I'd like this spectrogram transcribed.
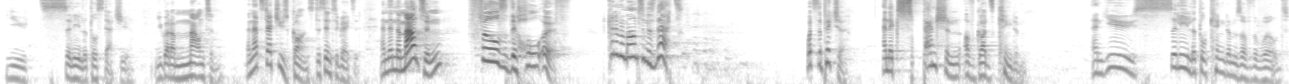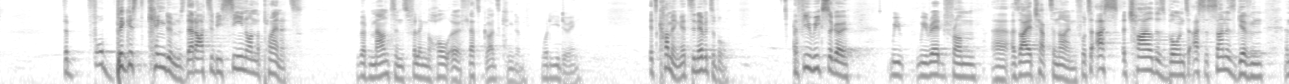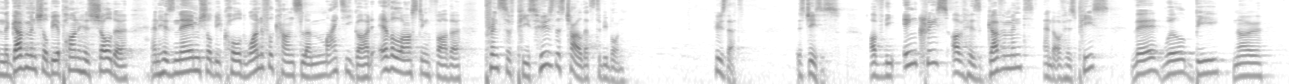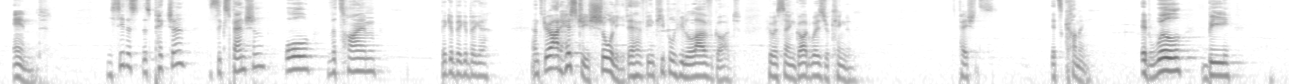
you silly little statue. You got a mountain. And that statue's gone, it's disintegrated. And then the mountain fills the whole earth. What kind of a mountain is that? What's the picture? an expansion of God's kingdom. And you silly little kingdoms of the world, the four biggest kingdoms that are to be seen on the planet, we've got mountains filling the whole earth. That's God's kingdom. What are you doing? It's coming, it's inevitable. A few weeks ago, we, we read from uh, Isaiah chapter 9 For to us a child is born, to us a son is given, and the government shall be upon his shoulder, and his name shall be called Wonderful Counselor, Mighty God, Everlasting Father, Prince of Peace. Who's this child that's to be born? Who's that? It's Jesus. Of the increase of his government and of his peace, there will be no end. You see this, this picture, this expansion, all the time bigger, bigger, bigger. And throughout history, surely there have been people who love God who are saying, God, where's your kingdom? It's patience. It's coming. It will be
